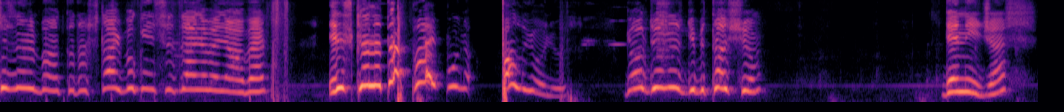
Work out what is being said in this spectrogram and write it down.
Herkese merhaba arkadaşlar. Bugün sizlerle beraber iskelete pipe'ını alıyoruz. Gördüğünüz gibi taşım. Deneyeceğiz.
